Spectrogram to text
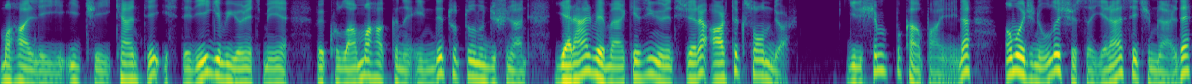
mahalleyi, ilçeyi, kenti istediği gibi yönetmeye ve kullanma hakkını elinde tuttuğunu düşünen yerel ve merkezi yöneticilere artık son diyor. Girişim bu kampanyayla amacına ulaşırsa yerel seçimlerde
